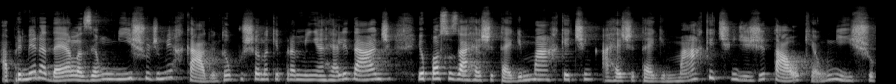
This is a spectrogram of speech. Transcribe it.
A primeira delas é um nicho de mercado. Então, puxando aqui para minha realidade, eu posso usar a hashtag marketing, a hashtag marketing digital, que é um nicho,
